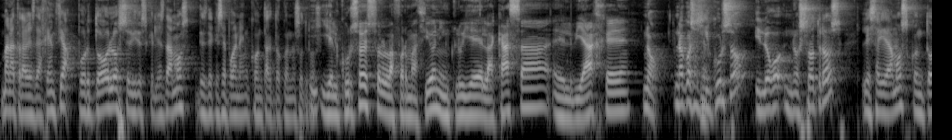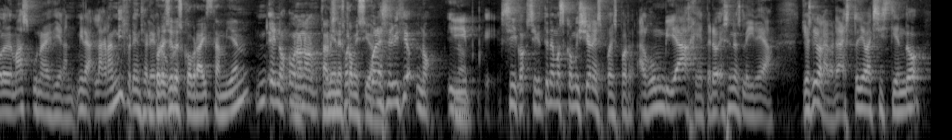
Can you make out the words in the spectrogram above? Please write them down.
van a través de agencia por todos los servicios que les damos desde que se ponen en contacto con nosotros. ¿Y el curso es solo la formación? ¿Incluye la casa, el viaje? No, una cosa es el curso y luego nosotros les ayudamos con todo lo demás una vez llegan. Mira, la gran diferencia ¿Y de por eso les cobráis también? Eh, no, no, no. También Por- es por- comisión. Por el servicio, no. Y No. Sí, sí tenemos comisiones pues, por algún viaje, pero eso no es la idea. Yo os digo la verdad, esto lleva existiendo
